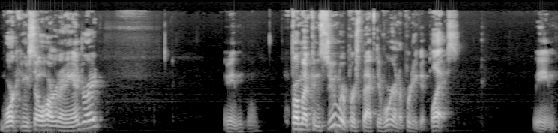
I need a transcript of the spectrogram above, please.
Working so hard on Android. I mean, from a consumer perspective, we're in a pretty good place. I mean,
